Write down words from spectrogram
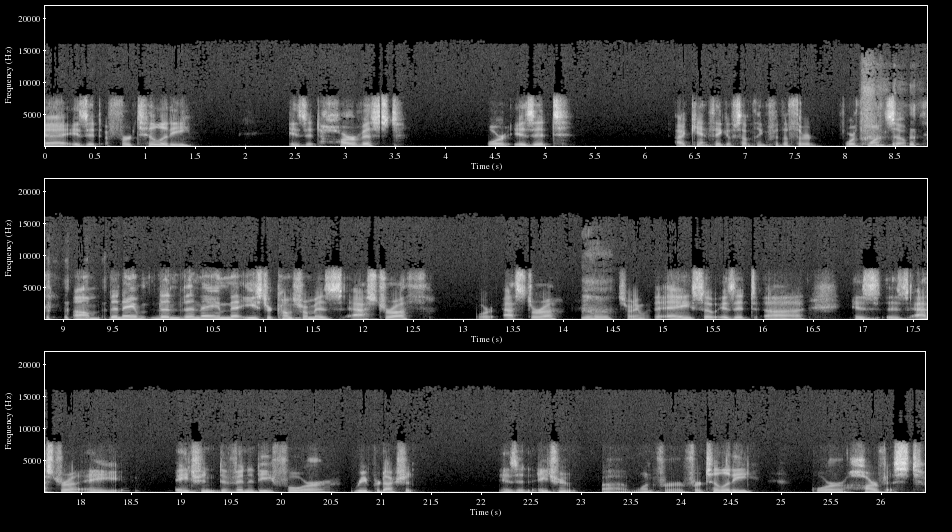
Uh, is it fertility? Is it harvest? Or is it? I can't think of something for the third, fourth one. So, um, the name the the name that Easter comes from is Astaroth or Astera, Uh-huh. starting with the A. So, is it uh, is is Astra a ancient divinity for reproduction? Is it ancient uh, one for fertility or harvest?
